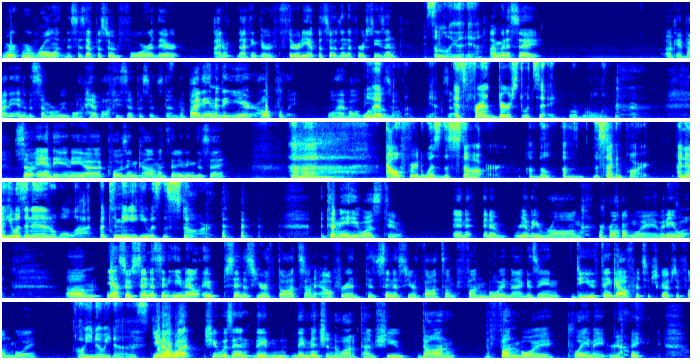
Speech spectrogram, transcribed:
we're we're rolling. This is episode four. There, I don't. I think there are thirty episodes in the first season. Something like that, yeah. I'm gonna say. Okay, by the end of the summer, we won't have all these episodes done, but by the end of the year, hopefully, we'll have all these. We'll have them all done. Yeah. So- As Fred Durst would say, we're rolling. So, Andy, any uh, closing comments? Anything to say? Alfred was the star of the of the second part. I know he wasn't in it a whole lot, but to me, he was the star. To me, he was too, in a, in a really wrong wrong way, but he was. Um, yeah, so send us an email. It, send us your thoughts on Alfred. Send us your thoughts on Fun Boy magazine. Do you think Alfred subscribes to Fun Boy? oh, you know he does. You know what? She was in. They they mentioned a lot of times. She Dawn, the Fun Boy playmate, really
